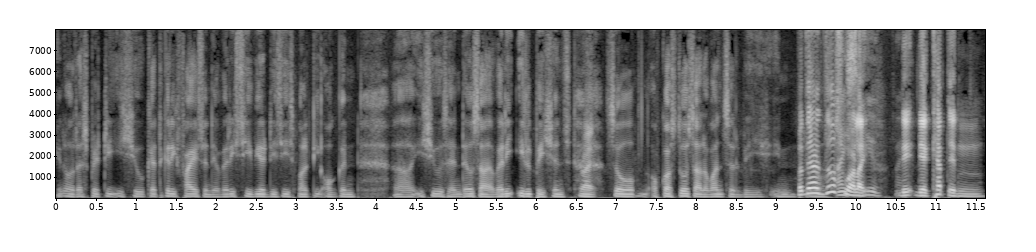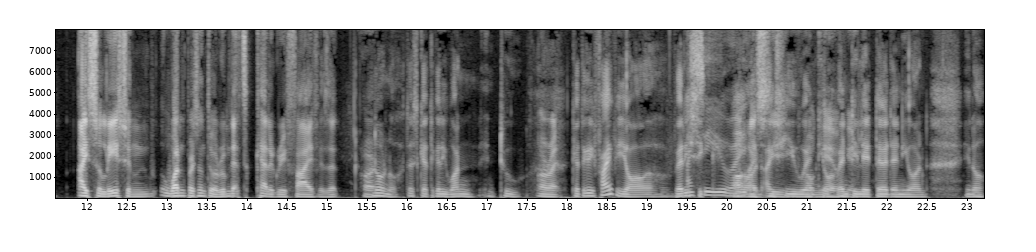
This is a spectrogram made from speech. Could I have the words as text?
you know, respiratory issue. Category five is when they're very severe disease, multi-organ uh, issues, and those are very ill patients. Right. So, of course, those are the ones that will be in. But there you are know, those who are like right. they they're kept in isolation, one person to a room. That's category five, is it? Or no, no, that's category one and two. all right. Category five, you're very sick. ICU, right? Oh, You're I on see. ICU and Okay, you're okay. ventilated and you're on, you know,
